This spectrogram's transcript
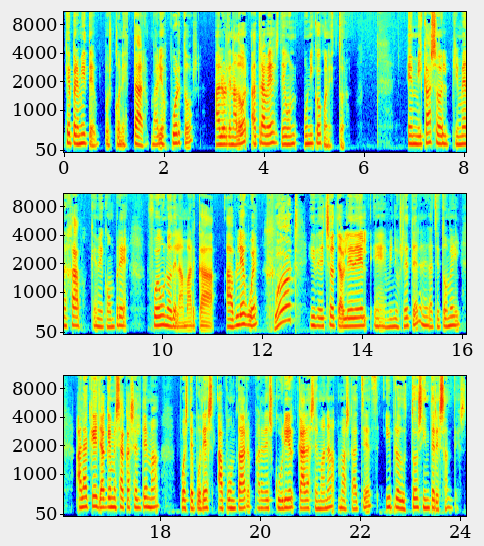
que permite pues, conectar varios puertos al ordenador a través de un único conector. En mi caso, el primer hub que me compré fue uno de la marca Ablewe. Y de hecho te hablé de él en mi newsletter, en el gacheto mail, a la que ya que me sacas el tema, pues te puedes apuntar para descubrir cada semana más gadgets y productos interesantes.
